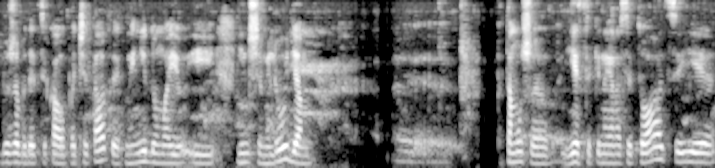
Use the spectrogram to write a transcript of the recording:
Дуже буде цікаво почитати, як мені думаю, і іншим людям. Е, Тому що є такі, мабуть, ситуації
